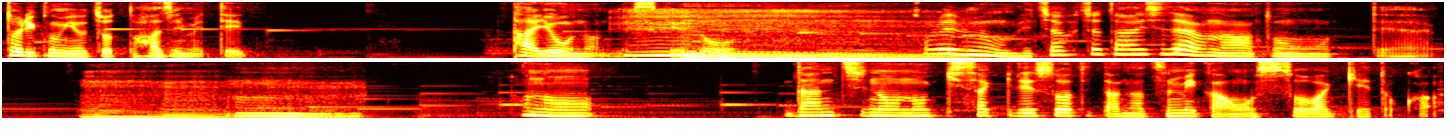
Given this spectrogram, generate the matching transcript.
取り組みをちょっと始めてたようなんですけどうん。それもうめちゃくちゃ大事だよなと思って。う。うん。んこの団地の軒先で育てた夏みかんをお裾分けとか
